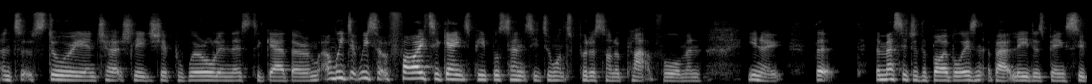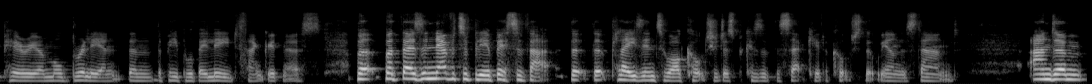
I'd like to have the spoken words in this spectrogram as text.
and sort of story in church leadership, we're all in this together, and, and we we sort of fight against people's tendency to want to put us on a platform, and you know that the message of the Bible isn't about leaders being superior and more brilliant than the people they lead, thank goodness. But but there's inevitably a bit of that that that plays into our culture just because of the secular culture that we understand. And um,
